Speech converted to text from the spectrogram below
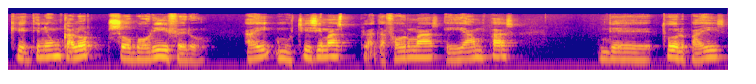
que tienen un calor soporífero, hay muchísimas plataformas y AMPAs de todo el país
